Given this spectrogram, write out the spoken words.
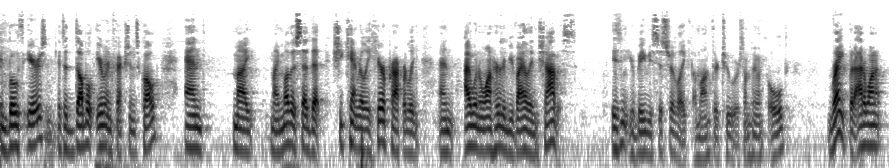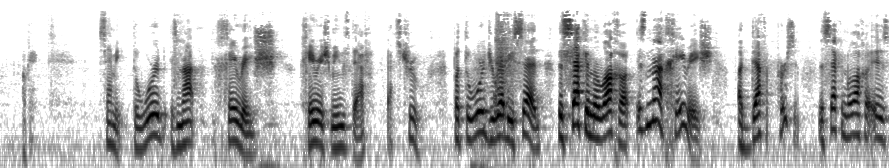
in both ears. It's a double ear infection, it's called. And my, my mother said that she can't really hear properly, and I wouldn't want her to be violating Shabbos. Isn't your baby sister like a month or two or something like old? Right, but I don't want to. Okay. Sammy, the word is not cheresh. Cheresh means deaf. That's true. But the word your Rebbe said, the second malacha is not cheresh, a deaf person. The second malacha is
